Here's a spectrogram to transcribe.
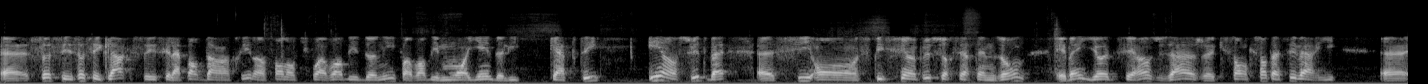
ça, c'est ça, c'est clair que c'est la porte d'entrée, dans le fond. Donc, il faut avoir des données, il faut avoir des moyens de les capter. Et ensuite, ben, euh, si on spécifie un peu sur certaines zones, eh ben, il y a différents usages qui sont qui sont assez variés. Euh,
